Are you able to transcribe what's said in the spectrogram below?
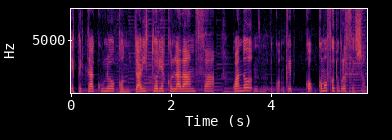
espectáculo, contar historias con la danza. ¿Cuándo, ¿Cómo fue tu proceso?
